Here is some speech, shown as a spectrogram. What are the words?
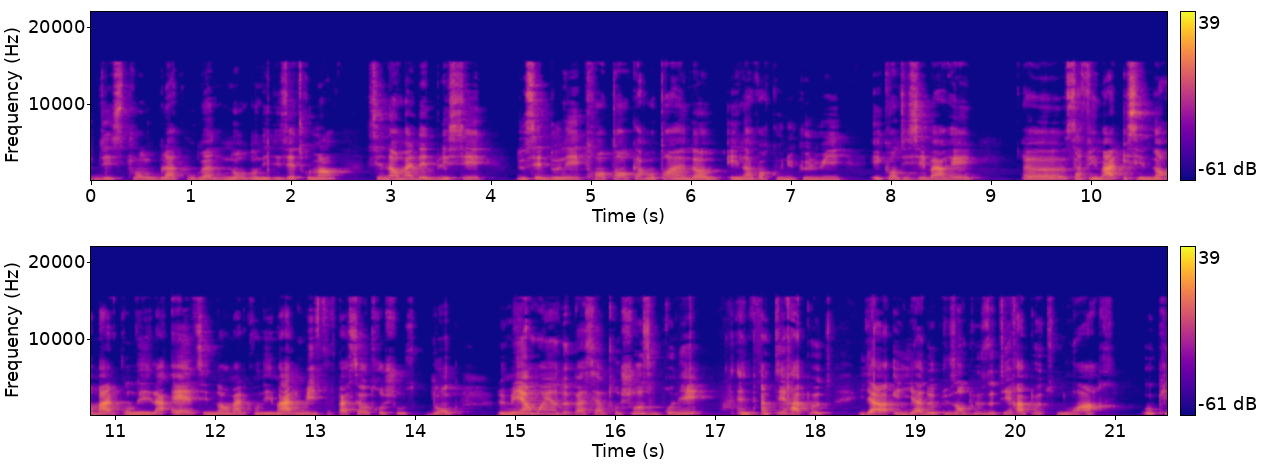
des strong black women. Non, on est des êtres humains. C'est normal d'être blessé, de s'être donné 30 ans, 40 ans à un homme et n'avoir connu que lui. Et quand il s'est barré, euh, ça fait mal. Et c'est normal qu'on ait la haine, c'est normal qu'on ait mal, mais il faut passer à autre chose. Donc, le meilleur moyen de passer à autre chose, vous prenez un, thérapeute. Il y, a, il y a de plus en plus de thérapeutes noirs. OK?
